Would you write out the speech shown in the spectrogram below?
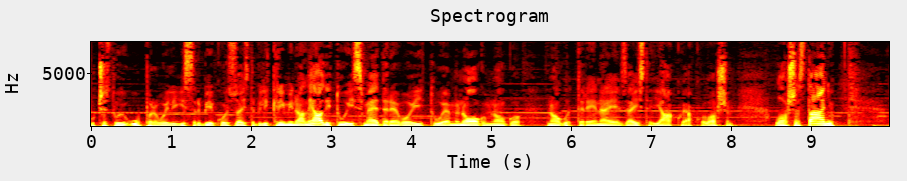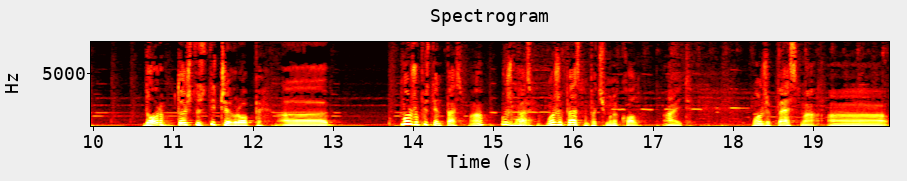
učestvuju u prvoj ligi Srbije koji su zaista bili kriminalni, ali tu je i Smederevo i tu je mnogo mnogo mnogo terena je zaista jako jako lošem lošem stanju. Dobro, to je što se tiče Evrope. Uh, može pustiti pesmu, a? Može More. pesma. Može pesma pa ćemo na kolo. Ajde. Može pesma. Uh,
